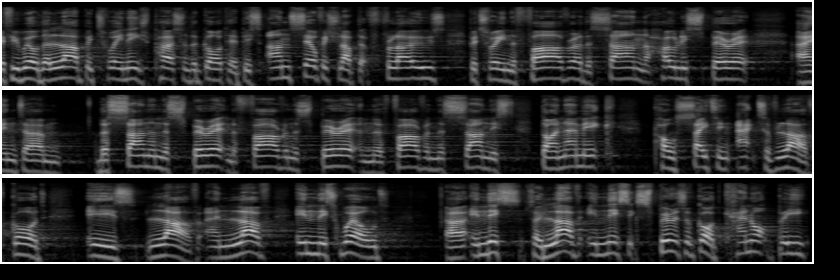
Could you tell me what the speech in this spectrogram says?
if you will, the love between each person of the Godhead, this unselfish love that flows between the Father, the Son, the Holy Spirit, and um, the Son and the Spirit, and the Father and the Spirit, and the Father and the Son, this dynamic, pulsating act of love. God is love. And love in this world, uh, in this, so love in this experience of God cannot be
